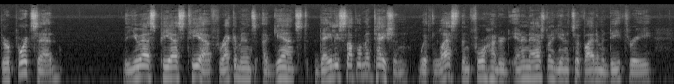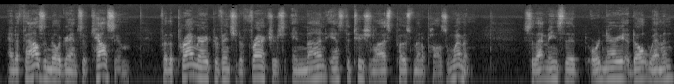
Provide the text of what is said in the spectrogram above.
The report said the USPSTF recommends against daily supplementation with less than 400 international units of vitamin D3 and 1,000 milligrams of calcium for the primary prevention of fractures in non-institutionalized postmenopausal women. So that means that ordinary adult women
